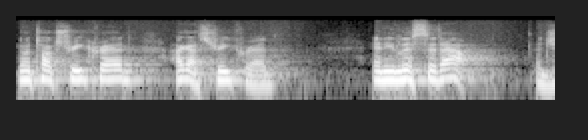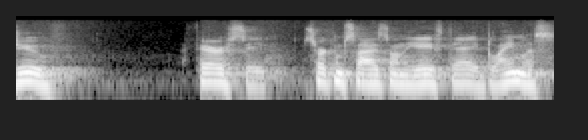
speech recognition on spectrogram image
want to talk street cred? I got street cred. And he lists it out a Jew, a Pharisee, circumcised on the eighth day, blameless,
